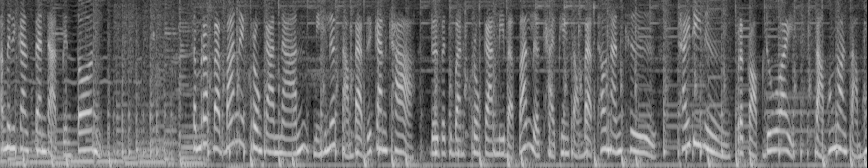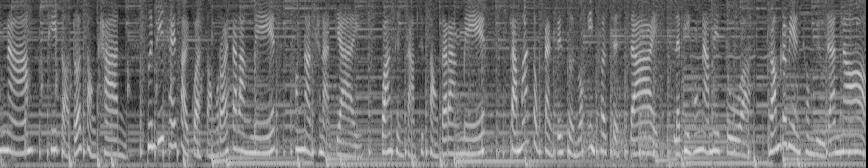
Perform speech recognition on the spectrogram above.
อเมริกันสแตนดาร์ดเป็นต้นสำหรับแบบบ้านในโครงการนั้นมีให้เลือก 3 แบบด้วยกันค่ะ โดยปัจจุบันโครงการมีแบบบ้านเหลือขายเพียง 2 แบบเท่านั้นคือ ไทยดี1ประกอบด้วย 3 ห้องนอน 3 ห้องน้ำ ที่จอดรถ 2 คัน พื้นที่ใช้สอยกว่า 200 ตารางเมตร ห้องนอนขนาดใหญ่ กว้างถึง 32 ตารางเมตร สามารถตกแต่งเป็นส่วน walk-in closet ได้ และมีห้องน้ำในตัว พร้อมระเบียงชมวิวด้านนอก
